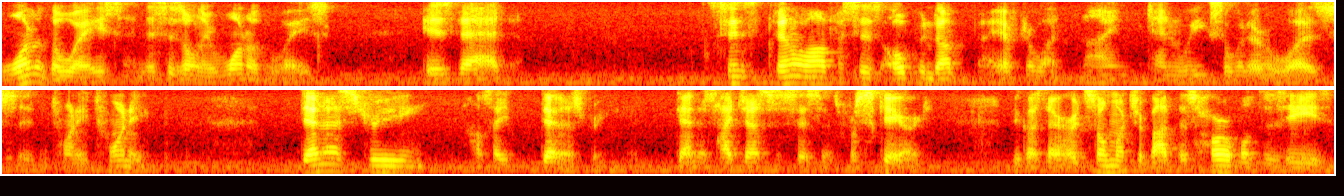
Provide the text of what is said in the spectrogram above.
One of the ways, and this is only one of the ways, is that since dental offices opened up after what, nine, ten weeks or whatever it was in 2020, dentistry, I'll say dentistry, dentists, hygienist assistants were scared because they heard so much about this horrible disease.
